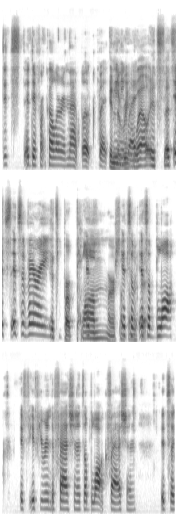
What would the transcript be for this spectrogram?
it's a different color in that book, but in anyway, the re- well, it's that's it's it's it's a very it's per plum or something. it's a like it's that. a block. If if you're into fashion, it's a block fashion. It's a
